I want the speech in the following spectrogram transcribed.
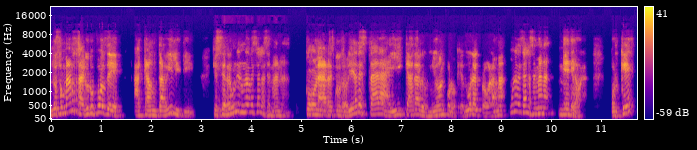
los sumamos a grupos de accountability que se reúnen una vez a la semana con la responsabilidad de estar ahí cada reunión por lo que dura el programa, una vez a la semana, media hora. ¿Por qué?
